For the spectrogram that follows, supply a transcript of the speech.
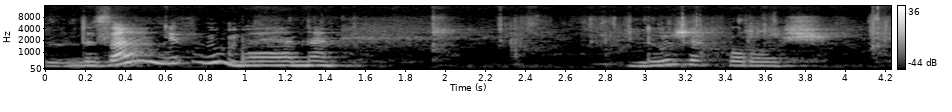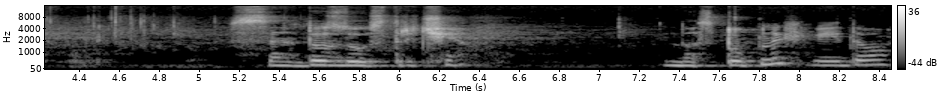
дизайни у мене. Дуже хороші. Все, до зустрічі в наступних відео.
